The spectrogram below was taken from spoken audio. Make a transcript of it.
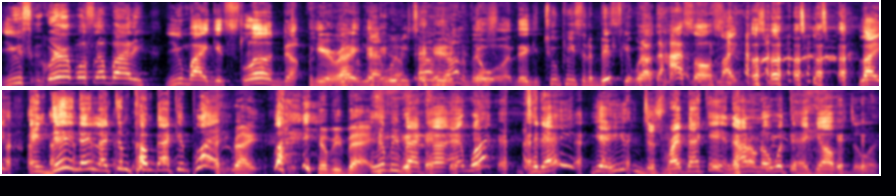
you square up on somebody, you might get slugged up here, right? that Rudy Tomjanovich. the, they get two pieces of the biscuit without the hot sauce, Like, like, and then they let them come back and play. right? Like, He'll be back. He'll be back uh, at what today? Yeah, he's just right back in. I don't know what the heck y'all was doing.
